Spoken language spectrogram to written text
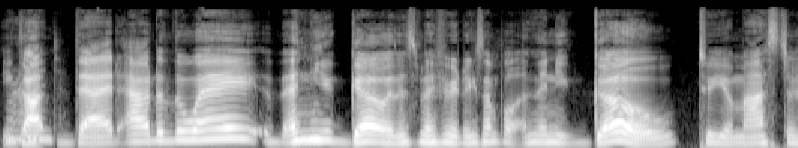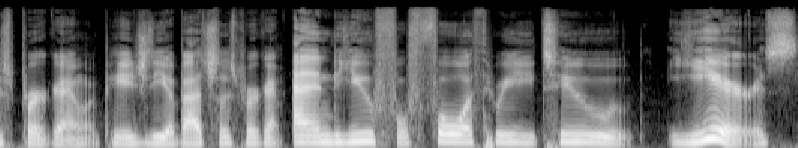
You got that out of the way, then you go. This is my favorite example. And then you go to your master's program or PhD or bachelor's program, and you for four, three, two years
